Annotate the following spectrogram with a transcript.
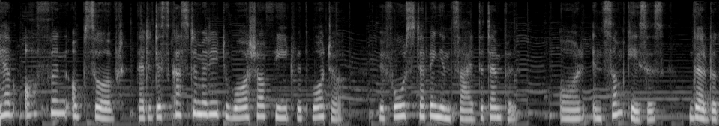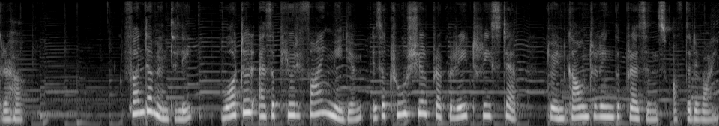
have often observed that it is customary to wash our feet with water before stepping inside the temple, or in some cases, Garbhagriha. Fundamentally, water as a purifying medium is a crucial preparatory step to encountering the presence of the divine.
